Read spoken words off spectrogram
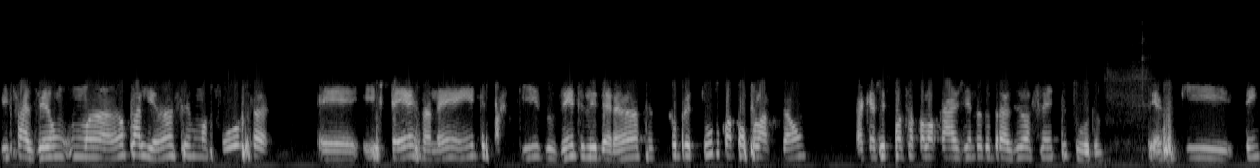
de fazer um, uma ampla aliança, uma força é, externa, né, entre partidos, entre lideranças, sobretudo com a população, para que a gente possa colocar a agenda do Brasil à frente de tudo. Penso que tem,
